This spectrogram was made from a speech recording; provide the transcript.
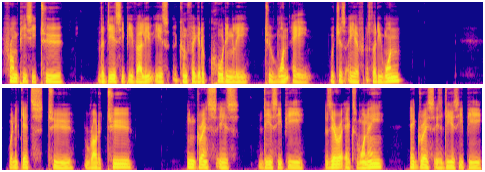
from PC2, the DSCP value is configured accordingly to 1A, which is AF31 when it gets to router 2, ingress is DSCP 0x1a, egress is DSCP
